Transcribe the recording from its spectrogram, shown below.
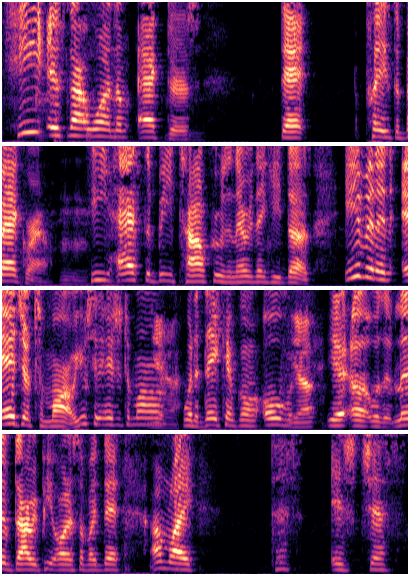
He is not one of them actors that plays the background. Mm-hmm. He has to be Tom Cruise in everything he does. Even in Edge of Tomorrow, you see the Edge of Tomorrow Yeah. when the day kept going over. Yeah. yeah. Uh, was it Live, Die, Repeat, all that stuff like that? I'm like, this is just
